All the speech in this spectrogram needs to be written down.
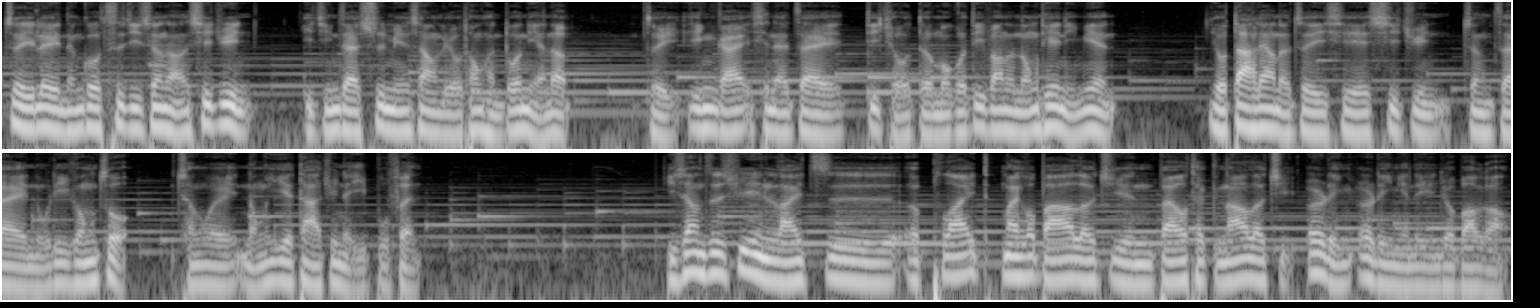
这一类能够刺激生长的细菌已经在市面上流通很多年了，所以应该现在在地球的某个地方的农田里面，有大量的这一些细菌正在努力工作，成为农业大军的一部分。以上资讯来自 Applied Microbiology and Biotechnology 二零二零年的研究报告。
